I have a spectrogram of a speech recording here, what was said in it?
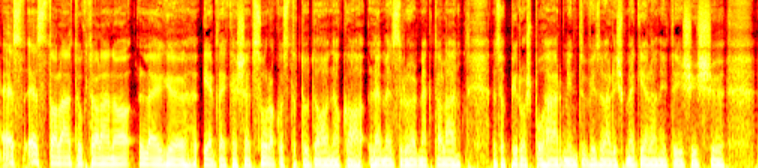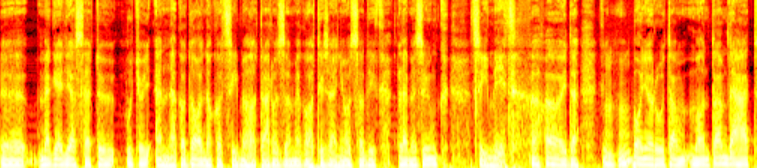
Ezt, ezt találtuk talán a legérdekesebb szórakoztató dalnak a lemezről, meg talán ez a piros pohár, mint vizuális megjelenítés is megjegyezhető, úgyhogy ennek a dalnak a címe határozza meg a 18. lemezünk címét. de uh-huh. bonyolultan mondtam, de hát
